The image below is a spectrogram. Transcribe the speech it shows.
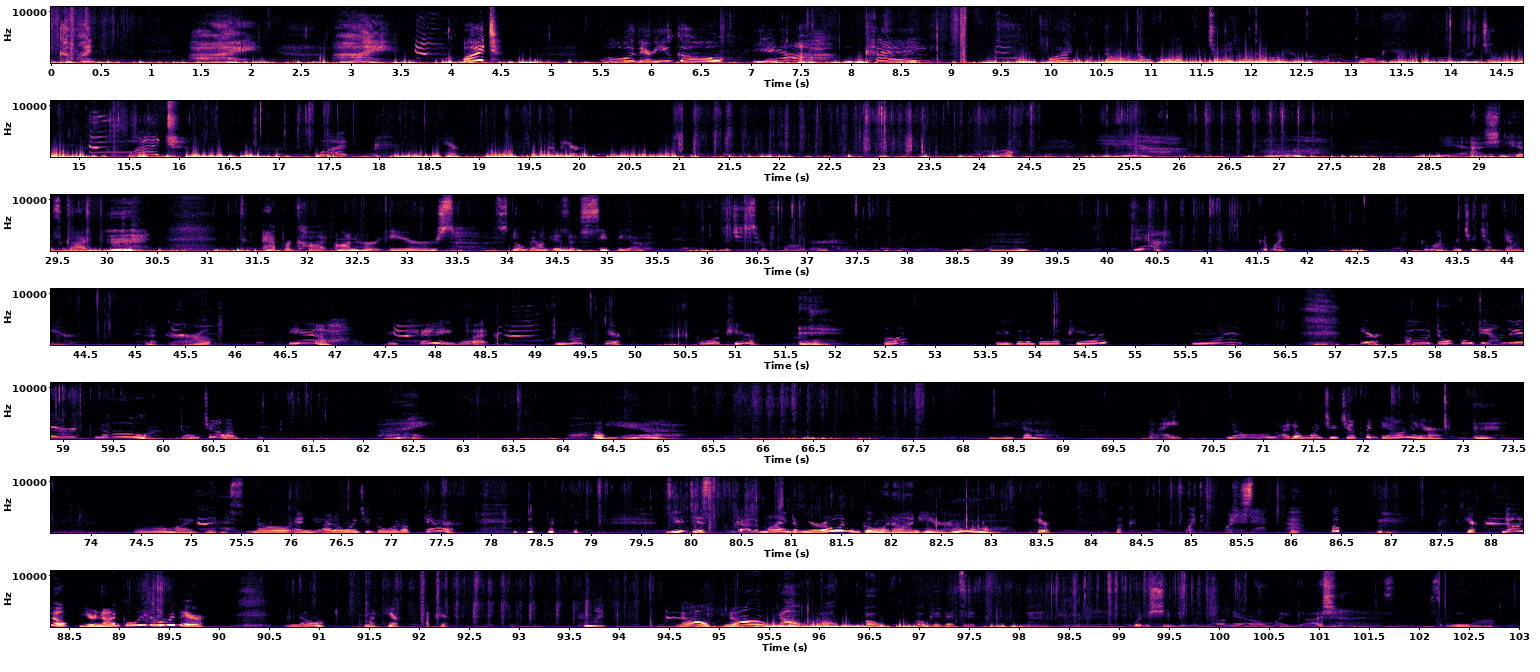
Come on. Hi. Hi. What? Oh, there you go. Yeah. Okay. What? No, don't go up the tree. Come over here. Go, go over here. Come over here and jump. What? What? Here. Come here. Oh. Yeah. Oh. Yeah, she has got apricot on her ears. Snowbound is a sepia, which is her father. hmm Yeah. Come on. Come on, why don't you jump down here? Had a girl. Yeah. Okay, what? Hmm? Here. Go up here. huh? Are you gonna go up here? Hmm? Here. Oh, don't go down there. No, don't jump. Hi. Oh, yeah. Yeah. Hi. No, I don't want you jumping down there. oh, my goodness. No, and I don't want you going up there. you just got a mind of your own going on here. Oh, here. Look. What? What is that? Oop. Here. No, no. You're not going over there. No. Come on. Here. Up here. Come on. No. No. No. Oh. Oh. Okay. That's it. What is she doing down there? Oh my gosh. Signing off.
